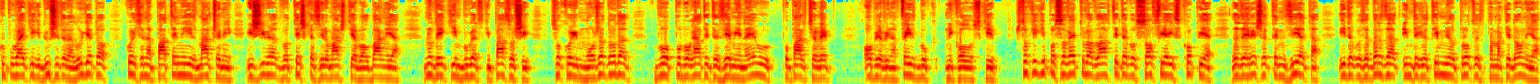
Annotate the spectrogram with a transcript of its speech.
купувајќи ги душите на луѓето кои се напатени и измачени и живеат во тешка сиромаштија во Албанија, нудејќи им бугарски пасоши со кои можат да одат во побогатите земји на него по парче леп, објави на Фейсбук Николовски што ќе ги посоветува властите во Софија и Скопје за да решат тензијата и да го забрзаат интегративниот процес на Македонија.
